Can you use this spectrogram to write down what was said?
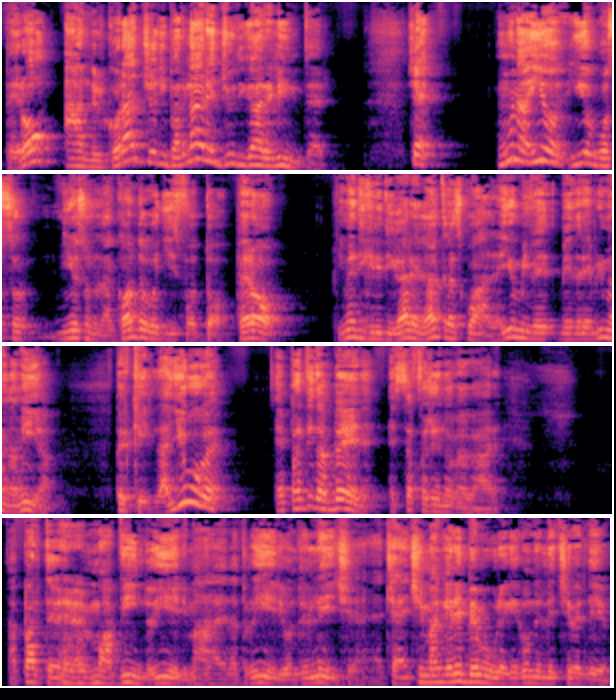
però hanno il coraggio di parlare e giudicare l'Inter. Cioè, una, io, io posso io sono d'accordo con gli sfottò, però prima di criticare l'altra squadra io mi vedrei prima la mia, perché la Juve è partita bene e sta facendo cagare. A parte, mo ha vinto ieri, ma l'altro ieri contro il Lecce, cioè ci mancherebbe pure che contro il Lecce perdeva.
